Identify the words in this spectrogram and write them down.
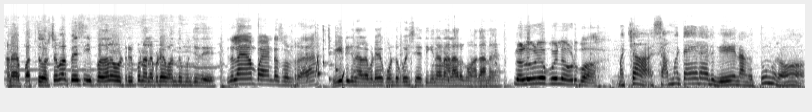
ஆனா பத்து வருஷமா பேசி இப்பதானே ஒரு ட்ரிப் நல்லபடியா வந்து முடிஞ்சுது. இதெல்லாம் ஏன் பையன்ட்ட சொல்ற? வீட்டுக்கு நல்லபடியா கொண்டு போய் சேர்த்தீங்கன்னா நல்லா இருக்கும் அதானே? நல்லபடியா போயிடலாம் விடுப்பா மச்சான் செம்ம டயர்டா இருக்கு. நாங்க தூங்குறோம்.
